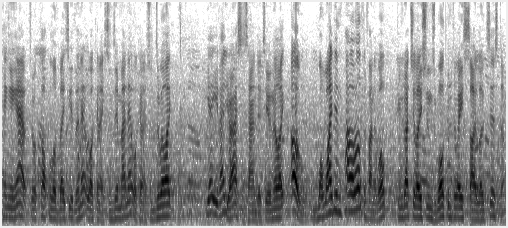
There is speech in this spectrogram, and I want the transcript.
pinging out to a couple of basically the network connections in my network connections. And we're like, yeah, you've had your asses handed to you. And they're like, oh, well, why didn't Palo Alto find it? Well, congratulations, welcome to a siloed system.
